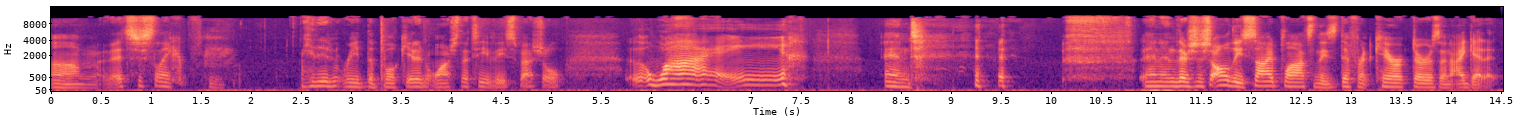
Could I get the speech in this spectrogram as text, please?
Um, it's just like, you didn't read the book, you didn't watch the TV special. Why? And and then there's just all these side plots and these different characters and i get it.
